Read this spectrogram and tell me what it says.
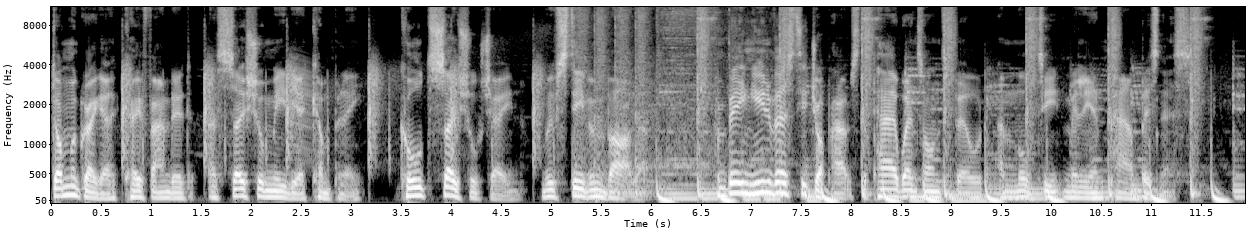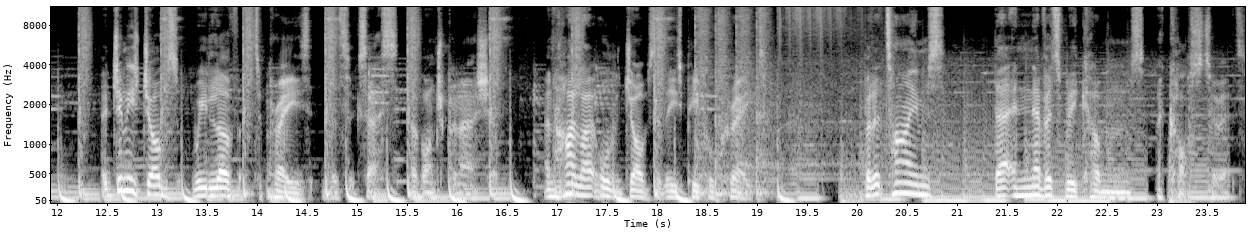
Dom McGregor co founded a social media company called Social Chain with Steven Bartlett. From being university dropouts, the pair went on to build a multi million pound business. At Jimmy's Jobs, we love to praise the success of entrepreneurship and highlight all the jobs that these people create. But at times, there inevitably comes a cost to it.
